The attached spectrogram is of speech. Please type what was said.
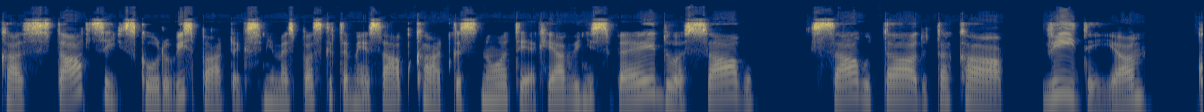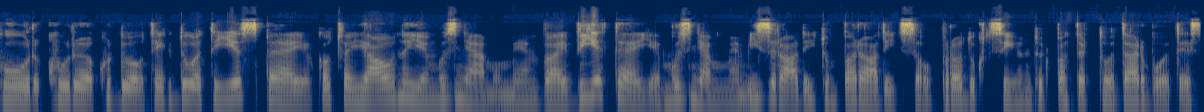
ka stācijas, kuru vispār, teiksim, ja mēs paskatāmies apkārt, kas notiek, jā, viņas veido savu, savu tādu tā kā vidi, jā, kur, kur, kur do, tiek dota iespēja kaut vai jaunajiem uzņēmumiem vai vietējiem uzņēmumiem izrādīt un parādīt savu produkciju un turpat ar to darboties.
